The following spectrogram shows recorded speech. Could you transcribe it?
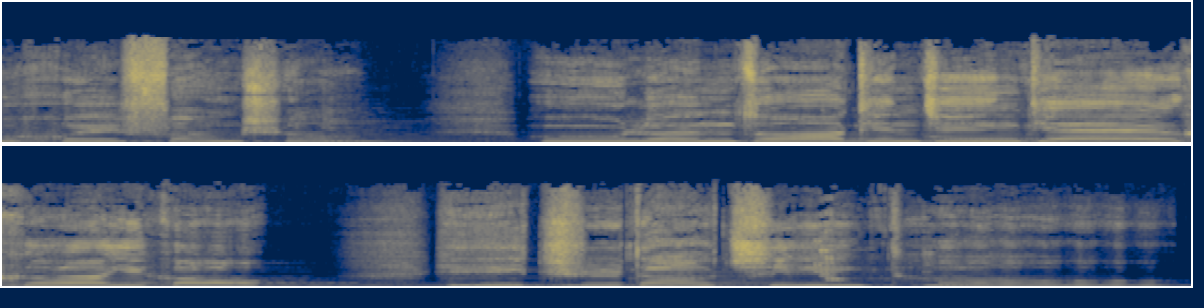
不会放手。无论昨天、今天和以后，一直到尽头。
